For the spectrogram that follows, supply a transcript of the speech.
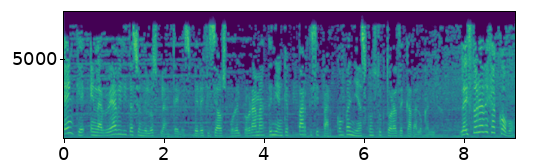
en que en la rehabilitación de los planteles beneficiados por el programa tenían que participar compañías constructoras de cada localidad. La historia de Jacobo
